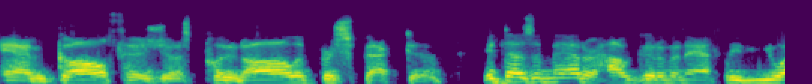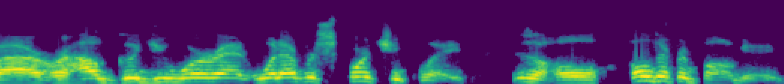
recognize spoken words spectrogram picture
and golf has just put it all in perspective. It doesn't matter how good of an athlete you are or how good you were at whatever sport you played. This is a whole whole different ball game.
